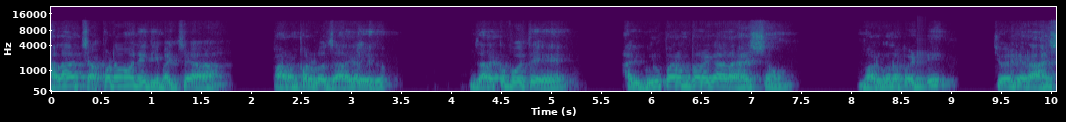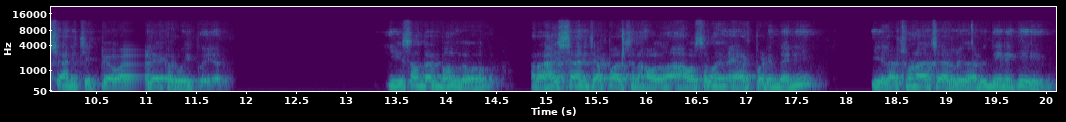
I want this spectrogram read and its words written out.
అలా చెప్పడం అనేది ఈ మధ్య పరంపరలో జరగలేదు. జరగకపోతే అది గురు పరంపరగా రహస్యం మరుగున పడి చివరికి రహస్యాన్ని చెప్పేవాళ్ళే కరువైపోయారు. ఈ సందర్భంలో రహస్యాన్ని చెప్పాల్సిన అవసరం ఏర్పడిందని ఈ లక్ష్మణాచార్యులు గారు దీనికి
